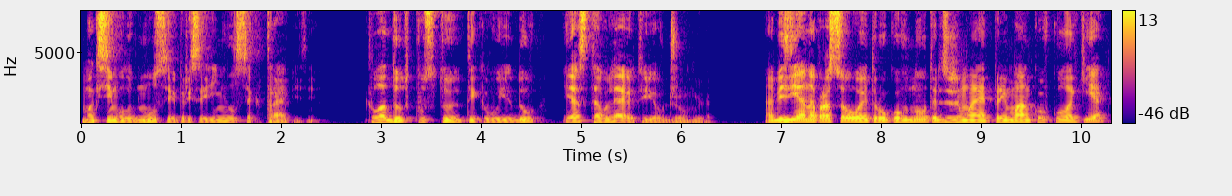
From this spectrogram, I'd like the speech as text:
Максим улыбнулся и присоединился к трапезе. Кладут в пустую тыкву еду и оставляют ее в джунглях. Обезьяна просовывает руку внутрь, сжимает приманку в кулаке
